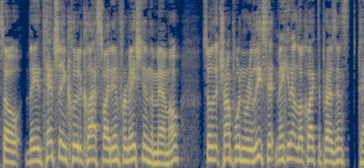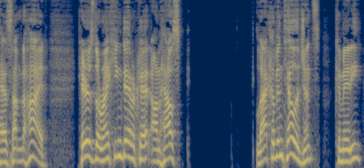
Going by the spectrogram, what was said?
so they intentionally included classified information in the memo so that Trump wouldn't release it, making it look like the president has something to hide. Here's the ranking Democrat on House Lack of Intelligence Committee,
